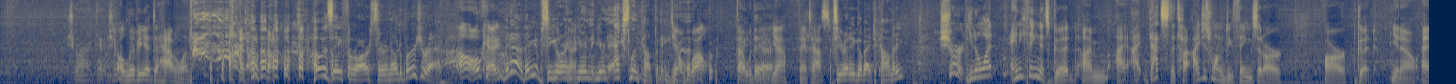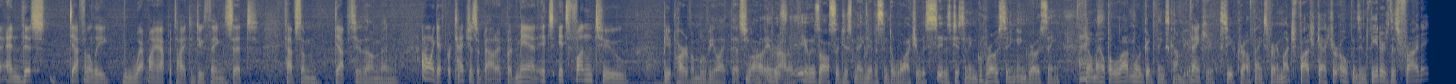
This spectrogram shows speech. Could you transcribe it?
Gerard Olivia de Havilland. I don't know. Jose Ferrer, Cyrano de Bergerac. Oh, okay. Yeah, there you go. So you're, okay. in, you're, in, you're in excellent company. Yeah, well, that right would there. be, yeah, fantastic. So you ready to go back to comedy? Sure. You know what? Anything that's good, I'm. I. I that's the time. I just want to do things that are, are good. You know, and, and this definitely whet my appetite to do things that have some depth to them and I don't want to get pretentious about it, but man, it's it's fun to be a part of a movie like this. Well, really it was of. it was also just magnificent to watch. It was it was just an engrossing, engrossing thanks. film. I hope a lot more good things come to you. Thank you, Steve Carell. Thanks very much. Foxcatcher opens in theaters this Friday.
